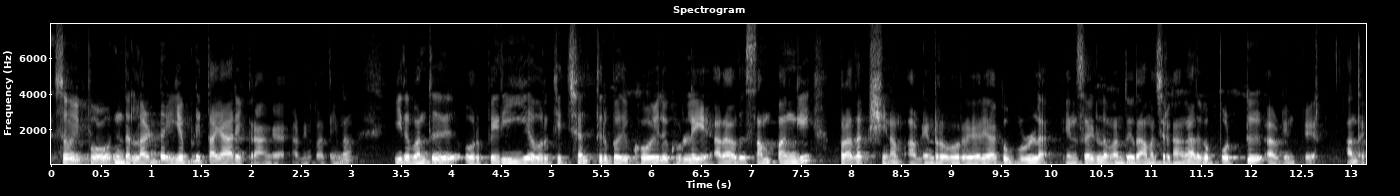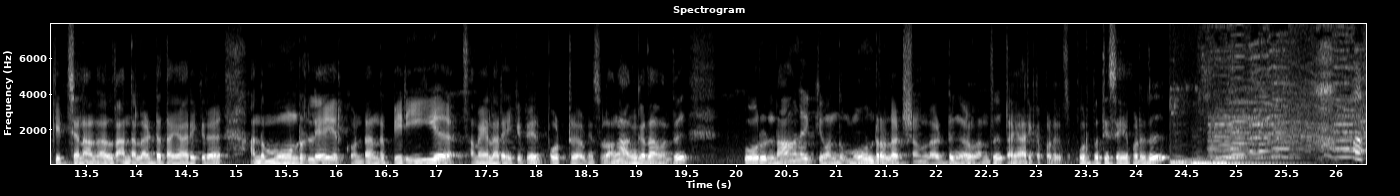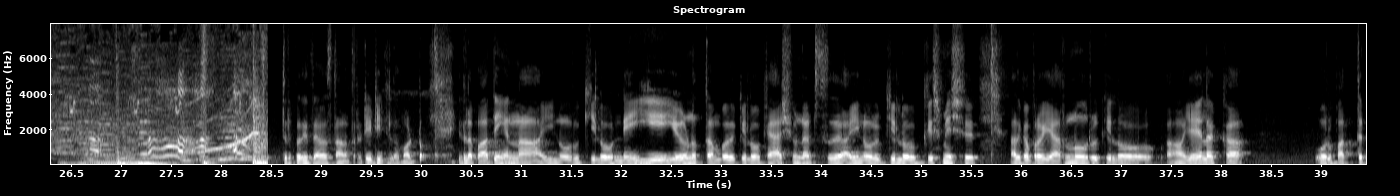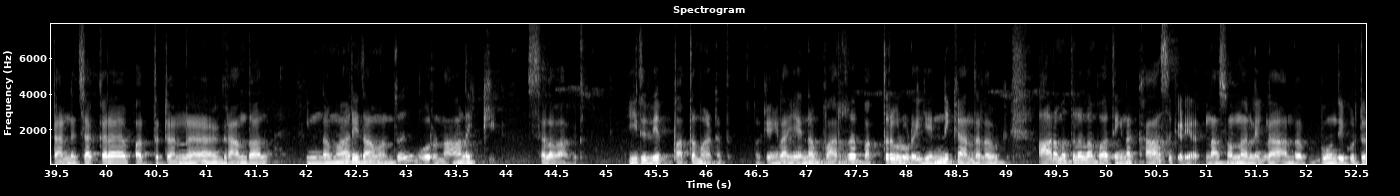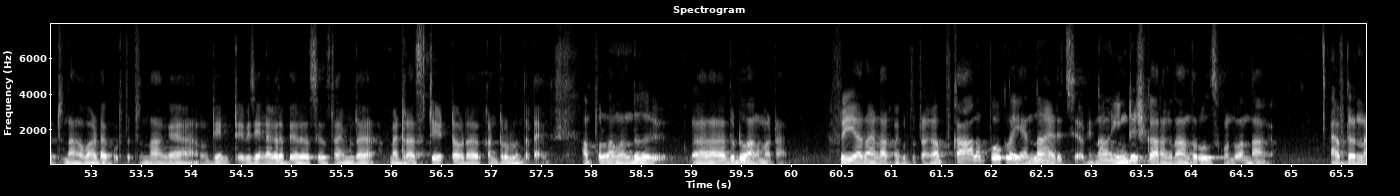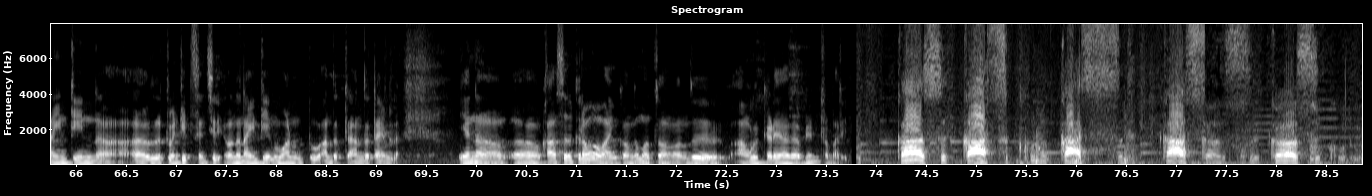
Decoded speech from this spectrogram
ஸோ இப்போது இந்த லட்டை எப்படி தயாரிக்கிறாங்க அப்படின்னு பார்த்தீங்கன்னா இது வந்து ஒரு பெரிய ஒரு கிச்சன் திருப்பதி கோயிலுக்குள்ளேயே அதாவது சம்பங்கி பிரதக்ஷிணம் அப்படின்ற ஒரு ஏரியாவுக்கு உள்ள இன்சைடில் வந்து இது அமைச்சிருக்காங்க. அதுக்கு பொட்டு அப்படின்னு பேர். அந்த கிச்சன் அதாவது அந்த லட்டை தயாரிக்கிற அந்த மூன்று லேயர் கொண்ட அந்த பெரிய சமையலறைக்கு பேர் பொட்டு அப்படின்னு சொல்லுவாங்க. அங்கே தான் வந்து ஒரு நாளைக்கு வந்து மூன்றரை லட்சம் லட்டுங்கள் வந்து தயாரிக்கப்படுது உற்பத்தி செய்யப்படுது. திருப்பதி தேவஸ்தானத்தில் டிடிடியில் மட்டும். இதில் பார்த்தீங்கன்னா ஐநூறு கிலோ நெய் எழுநூற்றம்பது கிலோ கேஷ்யூ நட்ஸு ஐநூறு கிலோ கிஷ்மிஷு அதுக்கப்புறம் இரநூறு கிலோ ஏலக்காய் ஒரு பத்து டன்னு சர்க்கரை பத்து டன்னு கிராம் தால் இந்த மாதிரி தான் வந்து ஒரு நாளைக்கு செலவாகுது. இதுவே பத்த மாட்டேது ஓகேங்களா? ஏன்னா வர்ற பக்தர்களோட எண்ணிக்கை அந்த அளவுக்கு. ஆரம்பத்துலலாம் பார்த்தீங்கன்னா காசு கிடையாது. நான் சொன்னேன் இல்லைங்களா? அந்த பூந்தி கொடுத்துட்ருந்தாங்க வடை கொடுத்துட்ருந்தாங்க அப்படின்ட்டு. விஜயநகர பேரரசு டைமில் மெட்ராஸ் ஸ்டேட்டோட கண்ட்ரோல் அந்த டைம் அப்போல்லாம் வந்து துடு துட்டு வாங்க மாட்டாங்க ஃப்ரீயாக தான் எல்லாருமே கொடுத்துட்டாங்க காலப்போக்கில் என்ன ஆயிடுச்சு அப்படின்னா இங்கிலீஷ்காரங்க தான் அந்த ரூல்ஸ் கொண்டு வந்தாங்க. ஆஃப்டர் நைன்டீன் அதாவது டுவெண்ட்டி செஞ்சுரி அந்த நைன்டீன் ஒன் டூ அந்த அந்த டைமில் ஏன்னா காசு இருக்கிறவங்க வாங்கிக்கோங்க மற்றவங்க வந்து அவங்களுக்கு கிடையாது அப்படின்ற மாதிரி. காசு காசு கொடு காசு காசு. காசு காசு கொடு.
